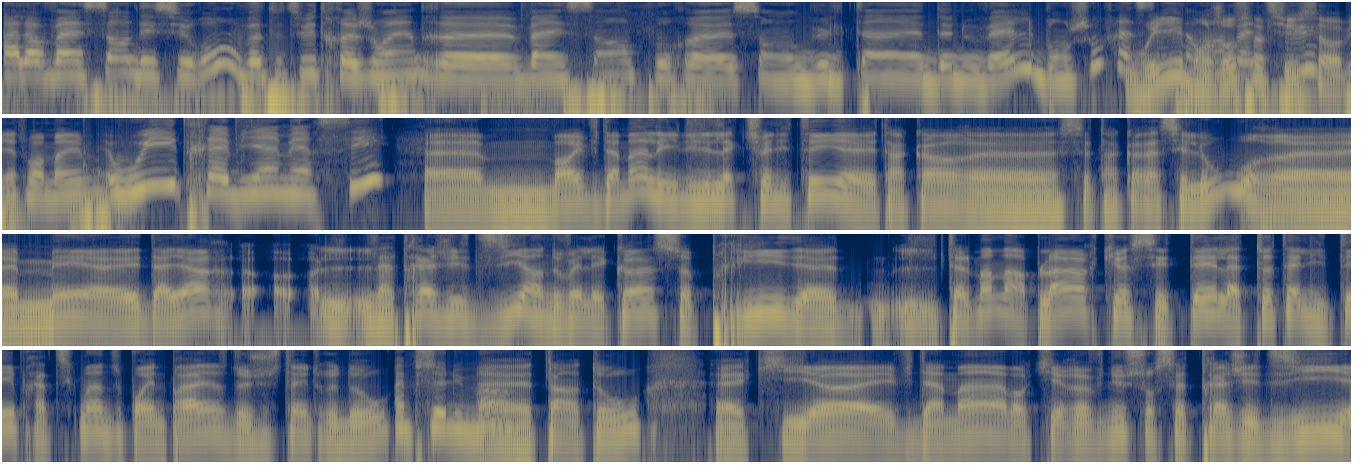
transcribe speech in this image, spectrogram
Alors, Vincent Dessureau, on va tout de suite rejoindre euh, Vincent pour euh, son bulletin de nouvelles. Bonjour, Vincent. Oui, bonjour, Sophie. Ça va bien toi-même? Oui, très bien, merci. Euh, bon, évidemment, l'actualité est encore, c'est encore assez lourd, mais d'ailleurs, la tragédie en Nouvelle-Écosse a pris tellement d'ampleur que c'était la totalité pratiquement du point de presse de Justin Trudeau. Absolument. tantôt, qui a évidemment, qui est revenu sur cette tragédie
